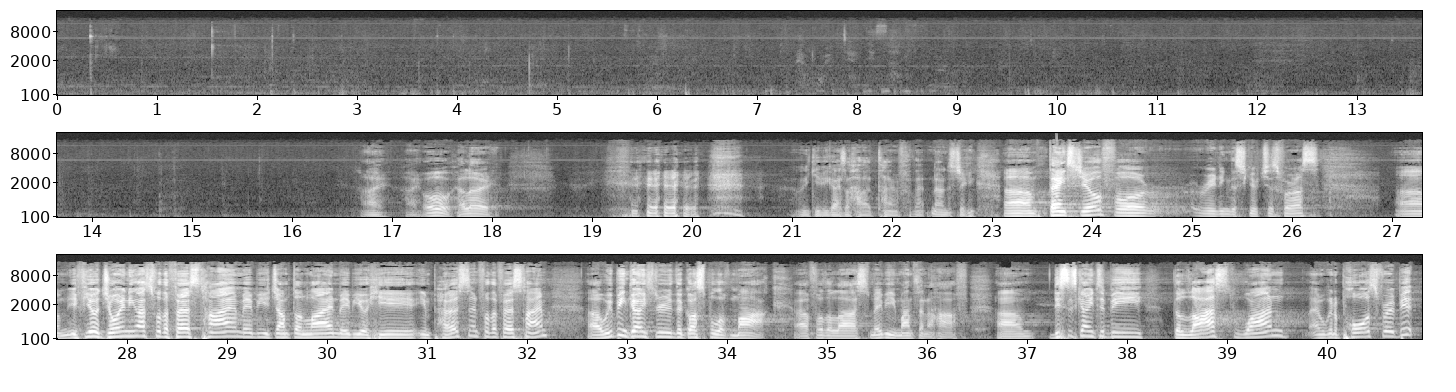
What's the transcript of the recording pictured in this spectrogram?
Oh, hello. I'm going to give you guys a hard time for that. No, I'm just joking. Um, thanks, Jill, for reading the scriptures for us. Um, if you're joining us for the first time, maybe you jumped online, maybe you're here in person for the first time, uh, we've been going through the Gospel of Mark uh, for the last maybe month and a half. Um, this is going to be the last one, and we're going to pause for a bit.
